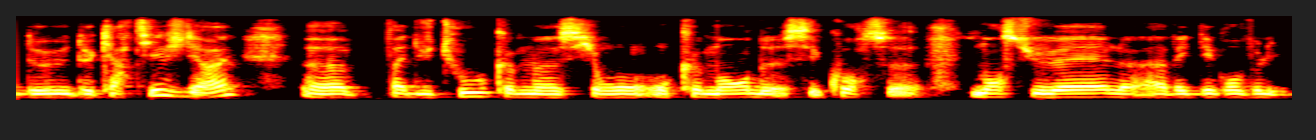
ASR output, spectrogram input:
de, quartier, je dirais. Euh, pas du tout comme euh, si on, commande ces courses mensuelles avec des gros volumes.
